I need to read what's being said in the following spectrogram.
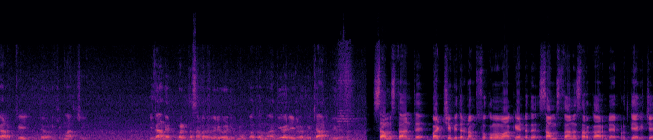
കളക്ട്രേറ്റിന്റെ അവിടേക്ക് മാർച്ച് ചെയ്യും. ഇതാണ് ഇപ്പോഴത്തെ സമര പരിപാടി. മുപ്പത്തൊന്നാം തീയതി വരെയുള്ളത് ചാർട്ട് ചെയ്തത് സംസ്ഥാനത്ത് ഭക്ഷ്യവിതരണം സുഗമമാക്കേണ്ടത് സംസ്ഥാന സർക്കാരിന്റെ പ്രത്യേകിച്ച്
